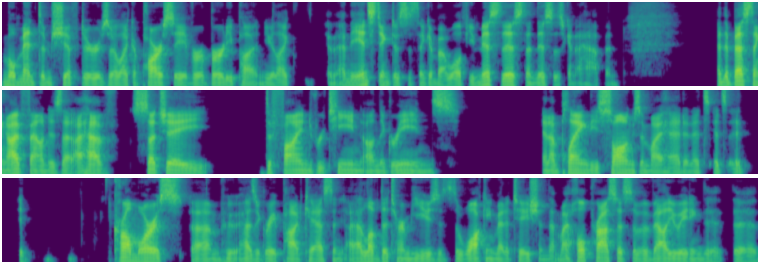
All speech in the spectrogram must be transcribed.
momentum shifters or like a par save or a birdie putt. And you're like, and, the instinct is to think about well if you miss this then this is going to happen. And the best thing i've found is that i have such a defined routine on the greens and i'm playing these songs in my head and it's it's it it karl morris um, who has a great podcast and i love the term he uses the walking meditation that my whole process of evaluating the the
